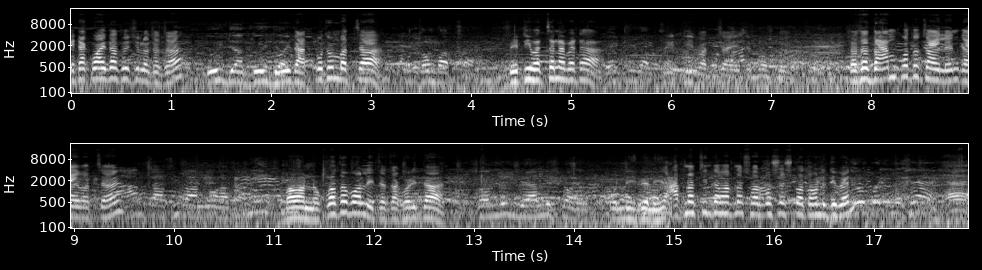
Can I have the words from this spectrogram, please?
এটা কয় দাঁত হয়েছিল চাচা? দুই দাঁত দুই দুই দাঁত। প্রথম বাচ্চা? প্রথম বাচ্চা। বেটি বাচ্চা না বেটা। বেটি বাচ্চা এই যে বকনা। চাচা দাম কত চাইলেন গায়ে বাচ্চার? বাবান্ন। কত বলে চাচা খরিদ্দার? চল্লিশ বিয়াল্লিশ। আপনার চিন্তা ভাবনা সর্বশেষ কত হলে দিবেন? হ্যাঁ।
